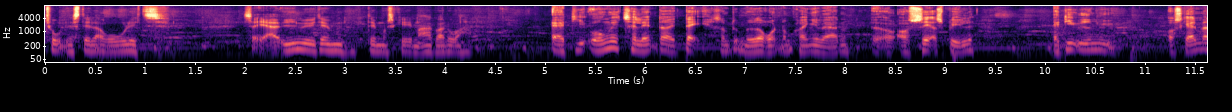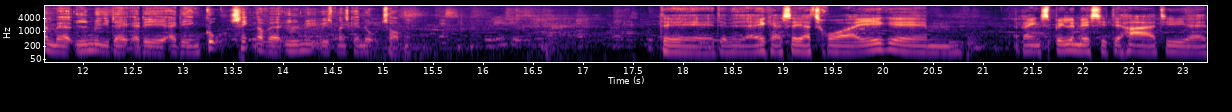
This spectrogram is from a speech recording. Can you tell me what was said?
tog det stille og roligt. Så jeg er ydmyg, det, det er måske et meget godt ord. Er de unge talenter i dag, som du møder rundt omkring i verden øh, og, og ser spille, er de ydmyge? Og skal man være ydmyg i dag? Er det, er det en god ting at være ydmyg, hvis man skal nå toppen? Det, det ved jeg ikke. Altså, jeg tror ikke øhm, rent spillemæssigt, det har de, øh,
